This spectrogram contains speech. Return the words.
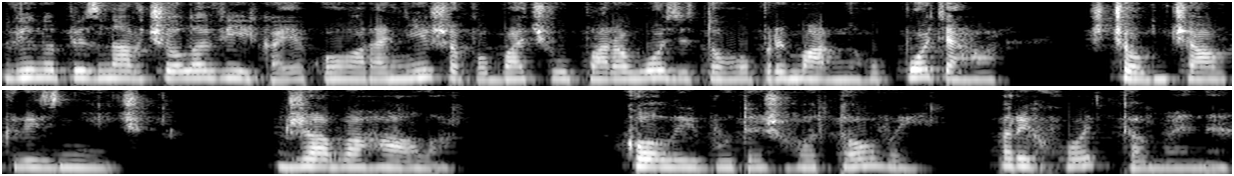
він упізнав чоловіка, якого раніше побачив у паровозі того примарного потяга, що мчав крізь ніч. Джава Гала. Коли будеш готовий, приходь до мене,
